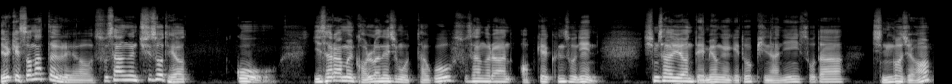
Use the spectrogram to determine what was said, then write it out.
이렇게 써놨다 그래요. 수상은 취소되었고 이 사람을 걸러내지 못하고 수상을 한 업계 큰손인 심사위원 4명에게도 비난이 쏟아진 거죠.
